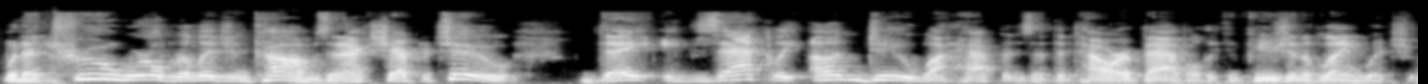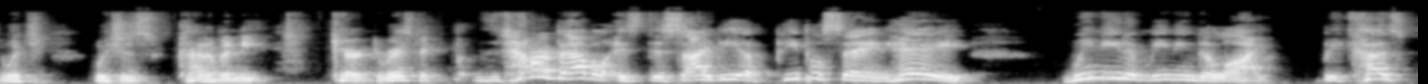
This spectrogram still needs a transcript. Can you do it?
when a true world religion comes in Acts chapter two, they exactly undo what happens at the Tower of Babel, the confusion of language, which, which is kind of a neat characteristic. But the Tower of Babel is this idea of people saying, Hey, we need a meaning to life because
